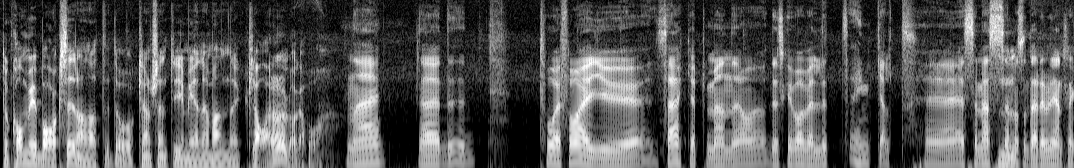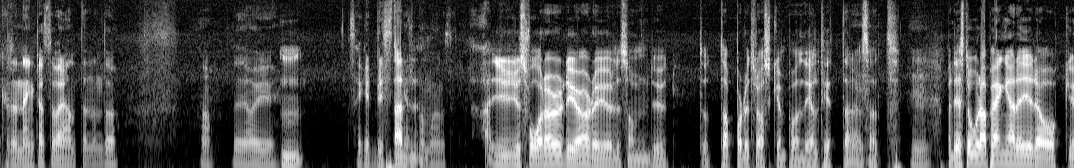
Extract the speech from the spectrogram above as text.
då kommer ju baksidan att då kanske inte gemene man klarar att logga på. Nej, 2FA är ju säkert men det ska ju vara väldigt enkelt. Eh, sms Mm. eller sånt där, det är väl egentligen kanske den enklaste varianten. Men då, ja, det har ju Mm. säkert brister på många sätt. Ju, ju svårare du gör det, ju liksom du, då tappar du tröskeln på en del tittare. Mm. Så att, Mm. men det är stora pengar i det och eh,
